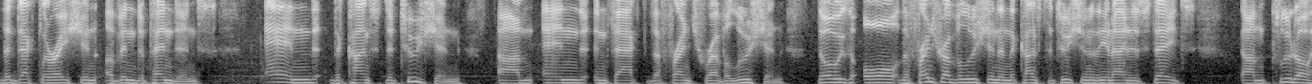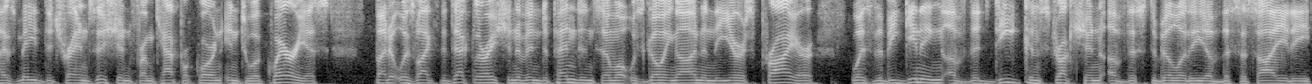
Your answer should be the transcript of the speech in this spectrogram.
the Declaration of Independence and the Constitution, um, and in fact, the French Revolution. Those all, the French Revolution and the Constitution of the United States, um, Pluto has made the transition from Capricorn into Aquarius. But it was like the Declaration of Independence and what was going on in the years prior was the beginning of the deconstruction of the stability of the society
